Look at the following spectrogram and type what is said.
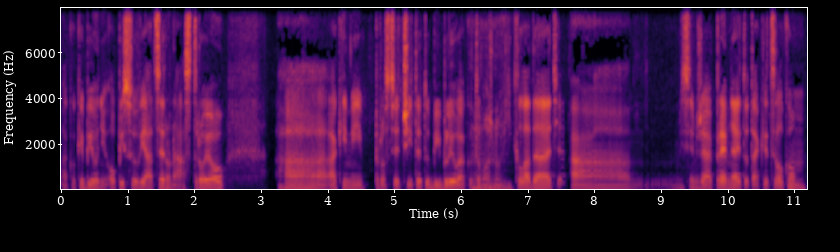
ako keby oni opisujú viacero nástrojov a akými proste čítať tú Bibliu, ako to mm-hmm. možno vykladať a myslím, že aj pre mňa je to také celkom,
